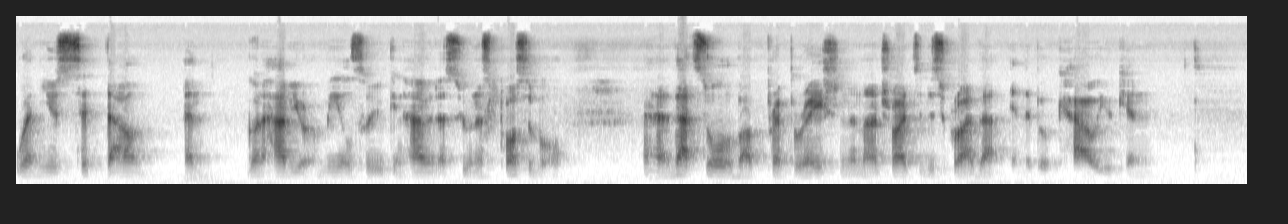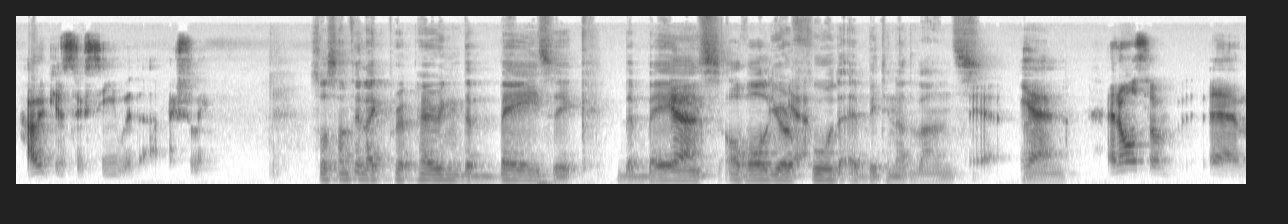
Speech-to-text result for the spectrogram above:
when you sit down and gonna have your meal, so you can have it as soon as possible. Uh, that's all about preparation, and I try to describe that in the book how you can how you can succeed with that actually. So something like preparing the basic, the base yeah. of all your yeah. food a bit in advance. Yeah, yeah, um, and also, um,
